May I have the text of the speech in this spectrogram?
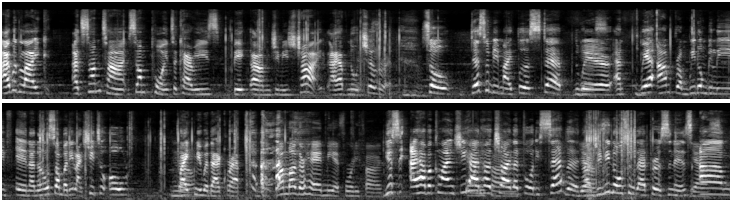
I would like at some time, some point, to carry big um, Jimmy's child. I have no children, Mm-hmm. so this would be my first step. Where and where I'm from, we don't believe in. And I know somebody like she too old. Bite me with that crap. My mother had me at 45. You see, I have a client. She had her child at 47. Now, Jimmy knows who that person is. Yes. Um,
